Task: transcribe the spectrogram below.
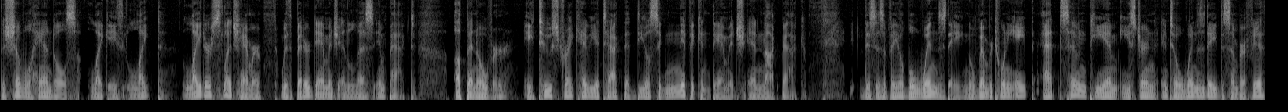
The shovel handles like a light lighter sledgehammer with better damage and less impact. Up and over, a two strike heavy attack that deals significant damage and knockback. This is available Wednesday, November 28th at 7 p.m. Eastern until Wednesday, December 5th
